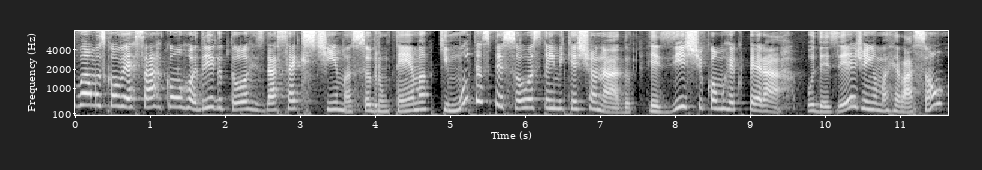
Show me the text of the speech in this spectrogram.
Vamos conversar com o Rodrigo Torres da Sextima sobre um tema que muitas pessoas têm me questionado. Existe como recuperar o desejo em uma relação?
